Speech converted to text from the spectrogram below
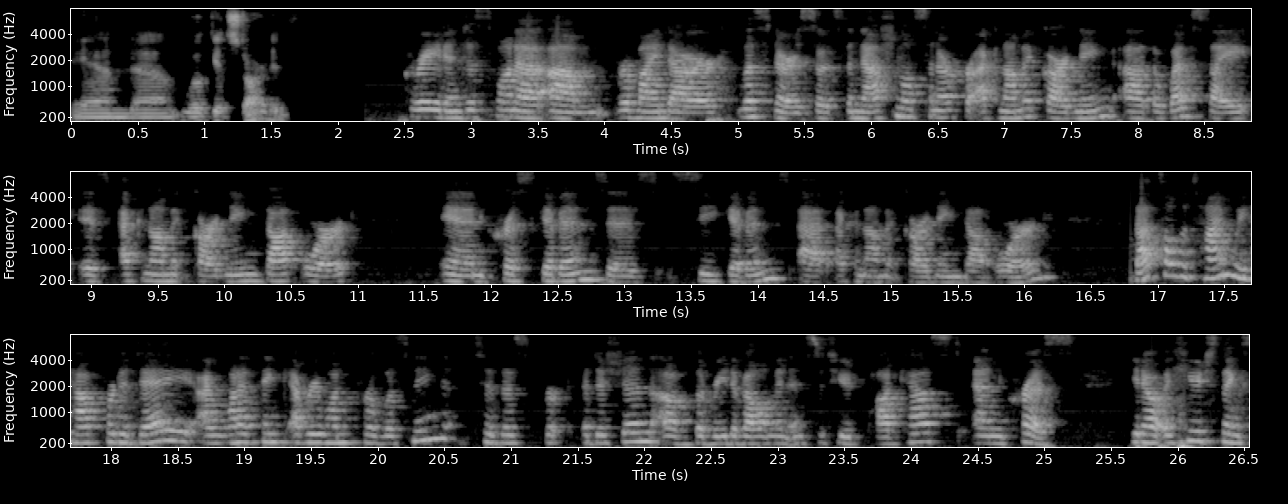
and uh, we'll get started. Great, and just want to um, remind our listeners so it's the National Center for Economic Gardening. Uh, the website is economicgardening.org, and Chris Gibbons is cgibbons at economicgardening.org. That's all the time we have for today. I want to thank everyone for listening to this edition of the Redevelopment Institute podcast. And Chris, you know, a huge thanks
